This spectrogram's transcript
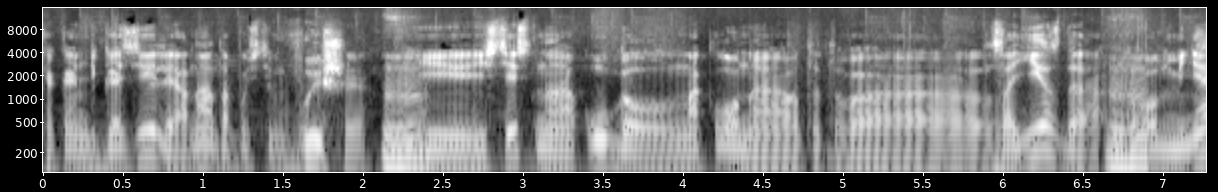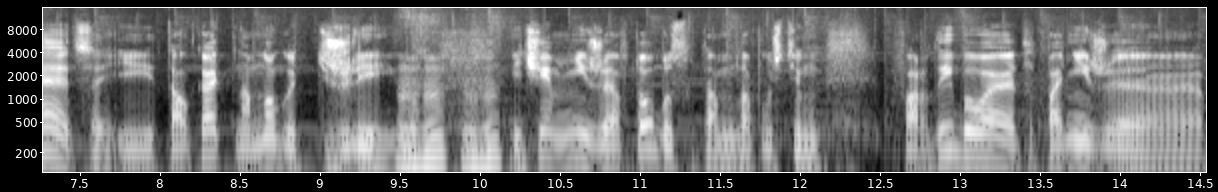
какая-нибудь газель, она, допустим, выше. Угу. И, естественно, угол наклона вот этого заезда, угу. он меняется, и толкать намного тяжелее. Угу. Угу. И чем ниже автобус, там, допустим, Форды бывают пониже,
